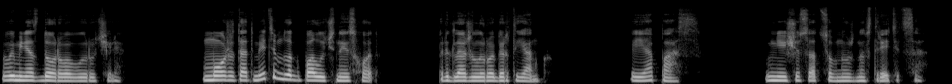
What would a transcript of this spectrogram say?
Вы меня здорово выручили. Может, отметим благополучный исход?» — предложил Роберт Янг. Я пас. Мне еще с отцом нужно встретиться.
